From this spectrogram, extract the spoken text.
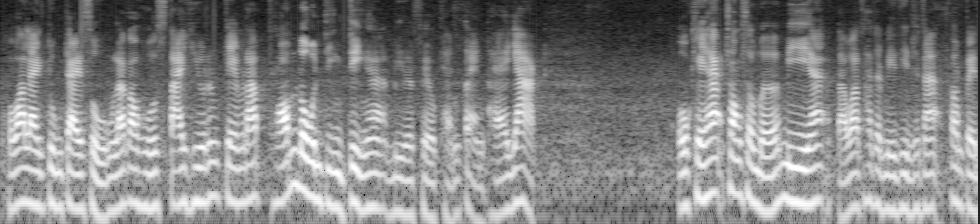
เพราะว่าแรงจูงใจสูงแล้วก็โฮสไตล์ฮิลทั้งเกมรับ พร้อมโดนจริง ๆ ฮะบิลเลเฟลแข็งแกร่งแพ้ยาก โอเคฮะ ช่องเสมอมีฮะแต่ว่าถ้าจะมีทีมชนะต้องเป็น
